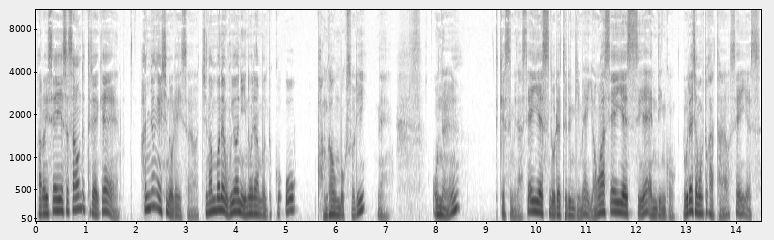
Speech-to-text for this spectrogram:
바로 이 Say Yes 사운드 트랙에 한영애 씨 노래 있어요. 지난번에 우연히 이 노래 한번 듣고 오 반가운 목소리 네 오늘 듣겠습니다. Say Yes 노래 들은 김에 영화 Say Yes의 엔딩곡 노래 제목도 같아요. Say Yes.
